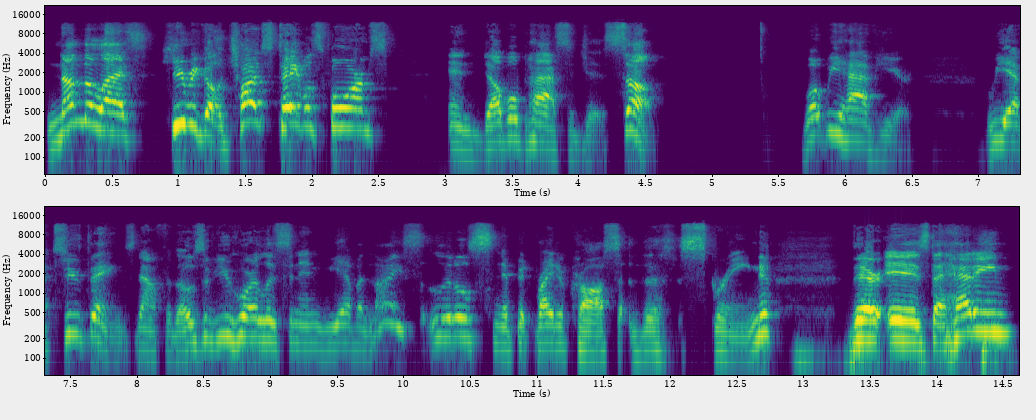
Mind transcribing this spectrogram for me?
Nonetheless, here we go. Charts, tables, forms, and double passages. So, what we have here, we have two things. Now, for those of you who are listening, we have a nice little snippet right across the screen. There is the heading,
